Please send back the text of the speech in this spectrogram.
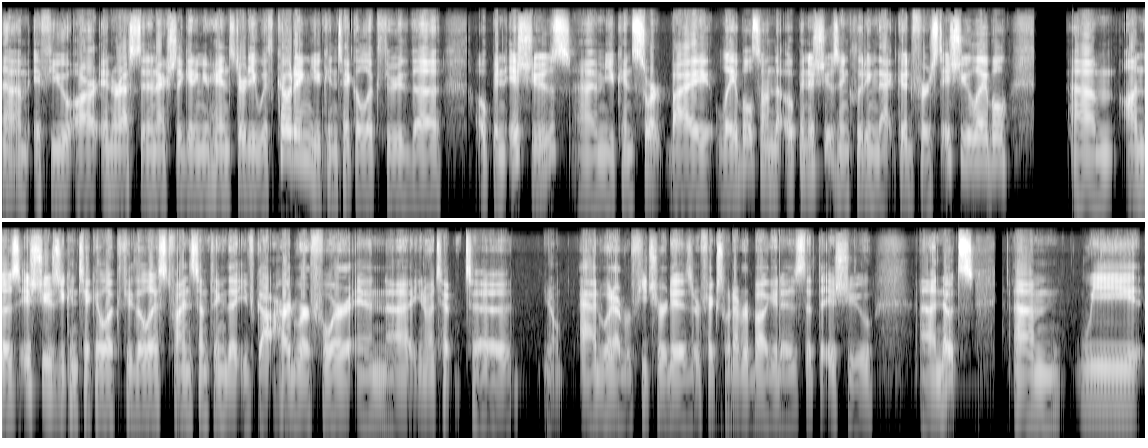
Um, if you are interested in actually getting your hands dirty with coding, you can take a look through the open issues. Um, you can sort by labels on the open issues, including that good first issue label. Um, on those issues, you can take a look through the list, find something that you've got hardware for, and uh, you know to, to you know add whatever feature it is or fix whatever bug it is that the issue uh, notes. Um, we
